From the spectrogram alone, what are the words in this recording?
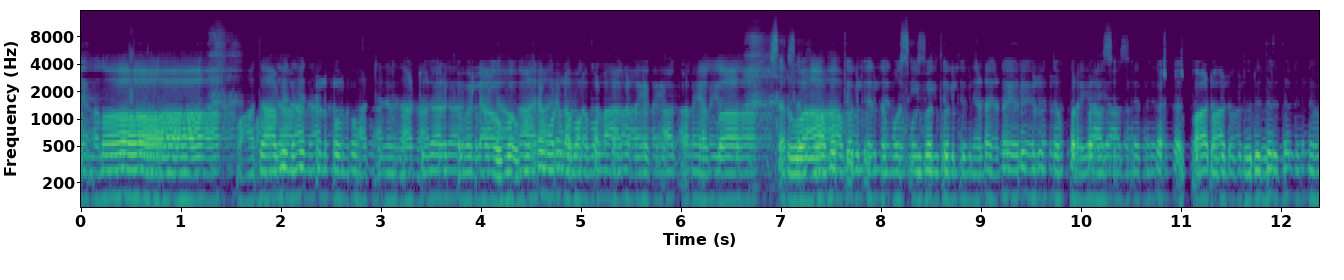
അല്ലാ മാതാപിതാക്കൾക്കും നാട്ടിനും നാട്ടുകാർക്കുമെല്ലാം ഉപകാരമുള്ള മക്കളാകണേ കാക്കണേ അല്ല. സർവാപത്തുകളിൽ നിന്നും മുസീബത്തുകളിൽ നിന്നും ഇടങ്ങേറുകളിൽ നിന്നും പ്രയാസങ്ങളിൽ നിന്നും കഷ്ടപ്പാടുകളിൽ ദുരിതത്തിൽ നിന്നും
